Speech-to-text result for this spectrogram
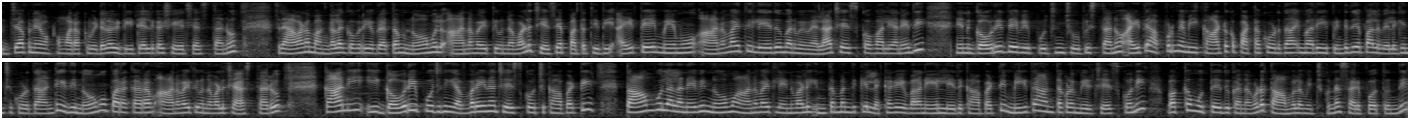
ఉద్యాపన నేను ఒక మరొక వీడియోలో డీటెయిల్గా షేర్ చేస్తాను. శ్రావణ మంగళ గౌరీ వ్రతం నోములు ఆనవాయితీ ఉన్నవాళ్ళు చేసే పద్ధతి ఇది అయితే మేము ఆనవాయితీ లేదు మరి మేము ఎలా చేసుకోవాలి అనేది నేను గౌరీదేవి పూజను చూపిస్తాను. అయితే అప్పుడు మేము ఈ కాటుక పట్టకూడదా? మరి ఈ పిండి దీపాలు వెలిగించకూడదా? అంటే ఇది నోము ప్రకారం ఆనవాయితీ ఉన్నవాళ్ళు చేస్తారు. కానీ ఈ గౌరీ పూజని ఎవరైనా చేసుకోవచ్చు కాబట్టి తాంబూలాలు అనేవి నోము ఆనవాయితీ లేని వాళ్ళు ఇంతమందికి లెక్కగా ఇవ్వాలని ఏం లేదు కాబట్టి మిగతా అంతా కూడా మీరు చేసుకొని ఒక్క ముత్తైదు కన్నా కూడా తాంబూలం ఇచ్చుకున్నా సరిపోతుంది.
